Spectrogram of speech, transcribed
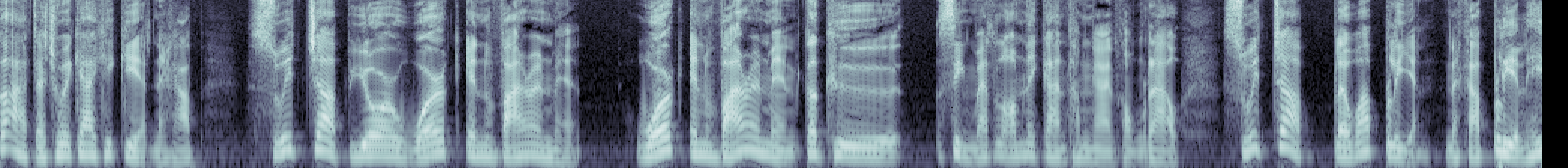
ก็อาจจะช่วยแก้ขี้เกียจนะครับ switch up your work environment work environment ก็คือสิ่งแวดล้อมในการทำงานของเรา switch up แปลว่าเปลี่ยนนะครับ เปลี่ยนให้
